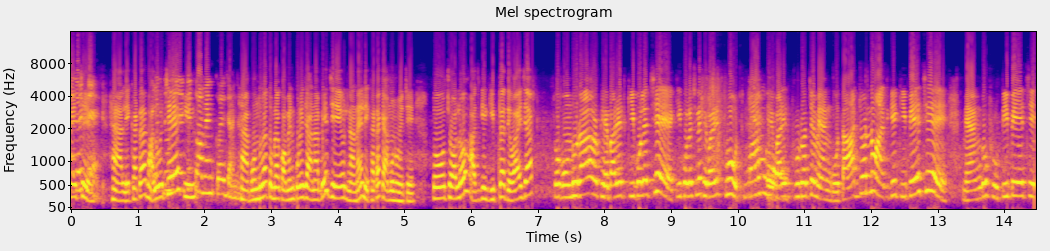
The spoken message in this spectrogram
পেয়েছে? হ্যাঁ লেখাটা ভালো হয়েছে হ্যাঁ বন্ধুরা তোমরা কমেন্ট করে জানাবে যে নানায় লেখাটা কেমন হয়েছে। তো চলো আজকে গিফটটা দেওয়াই যাক। তো বন্ধুরা ওর ফেভারিট কি বলেছে? কি বলেছিল? ফেভারিট ফ্রুট ফেভারিট ফ্রুট হচ্ছে ম্যাঙ্গো তার জন্য আজকে কি পেয়েছে? ম্যাঙ্গো ফ্রুটি পেয়েছে।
